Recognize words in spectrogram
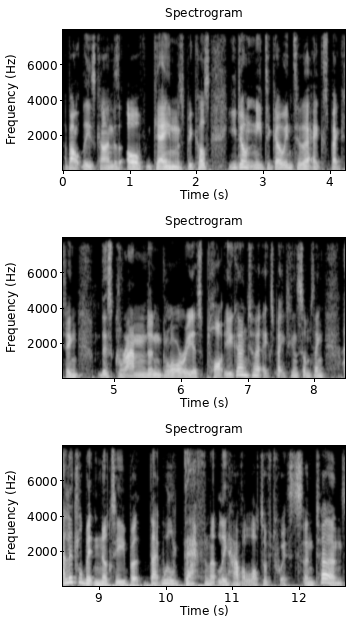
about these kinds of games because you don't need to go into it expecting this grand and glorious plot. You go into it expecting something a little bit nutty, but that will definitely have a lot of twists and turns.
